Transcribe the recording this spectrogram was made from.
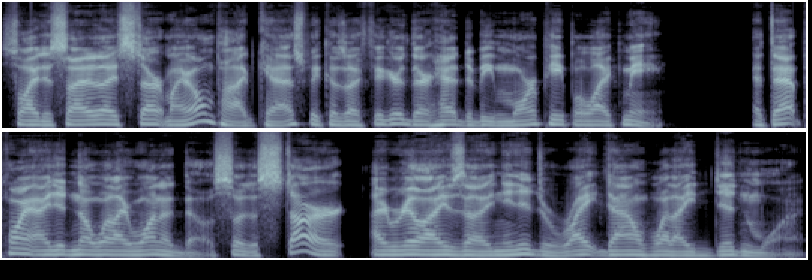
So I decided I'd start my own podcast because I figured there had to be more people like me. At that point, I didn't know what I wanted though. So to start, I realized that I needed to write down what I didn't want.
